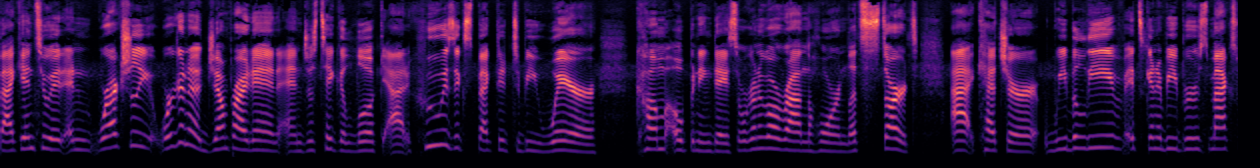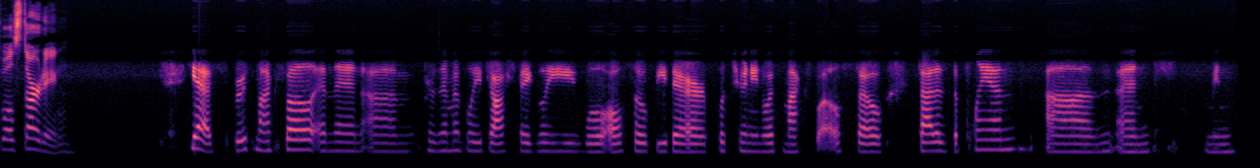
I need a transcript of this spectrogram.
back into it. And we're actually we're gonna jump right in and just take a look at who is expected to be where come opening day. So we're gonna go around the horn. Let's start at catcher. We believe it's gonna be Bruce Maxwell starting. Yes, Bruce Maxwell, and then um, presumably Josh Phegley will also be there platooning with Maxwell. So that is the plan, um, and I mean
